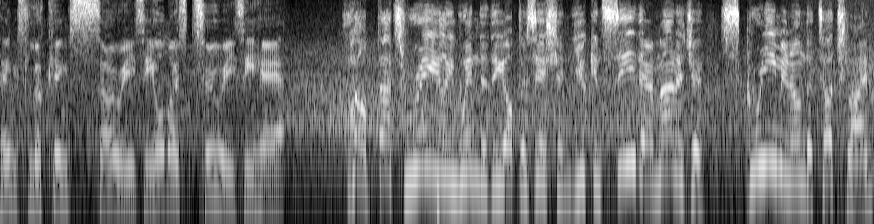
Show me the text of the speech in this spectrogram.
Things looking so easy, almost too easy here. Well, that's really winded the opposition. You can see their manager screaming on the touchline,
